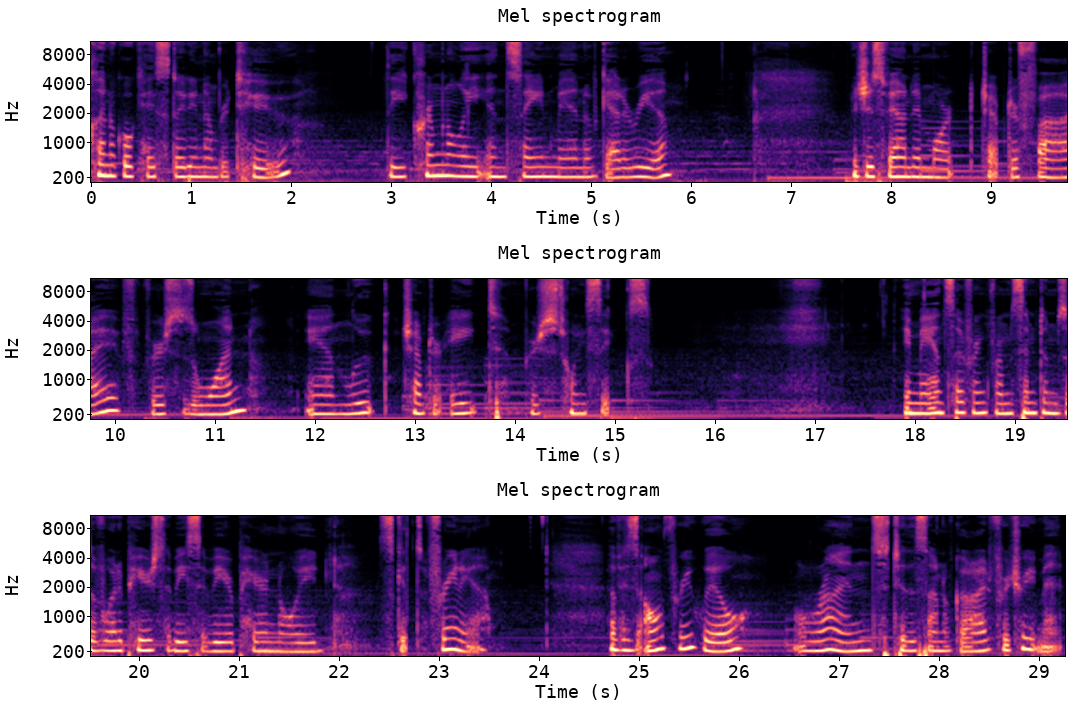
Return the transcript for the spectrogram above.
Clinical case study number two the criminally insane man of Gadara, which is found in Mark chapter 5, verses 1, and Luke chapter 8, verse 26. A man suffering from symptoms of what appears to be severe paranoid schizophrenia, of his own free will, runs to the Son of God for treatment.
